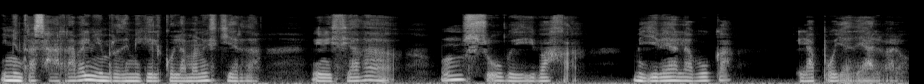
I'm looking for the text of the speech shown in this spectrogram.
y mientras agarraba el miembro de Miguel con la mano izquierda, iniciada un sube y baja, me llevé a la boca la polla de Álvaro.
